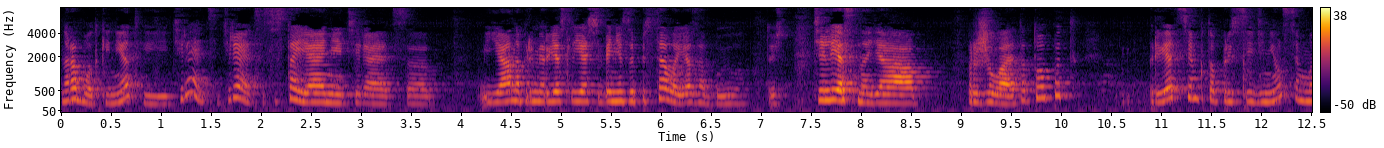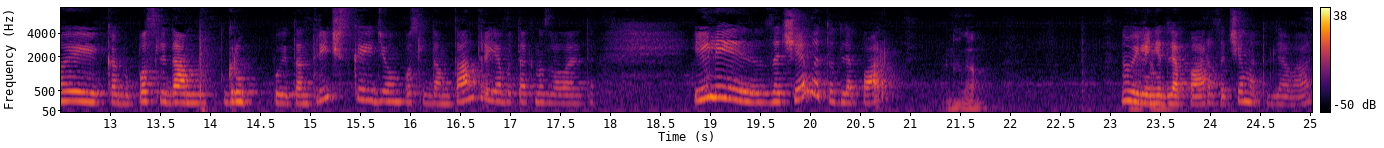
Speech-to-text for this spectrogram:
наработки нет, и теряется, теряется состояние, теряется я, например, если я себя не записала, я забыла. То есть телесно я прожила этот опыт. Привет всем, кто присоединился. Мы как бы по следам группы тантрической идем, по следам тантры, я бы так назвала это. Или зачем это для пар? Ну да. Ну или не для пар, зачем это для вас?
